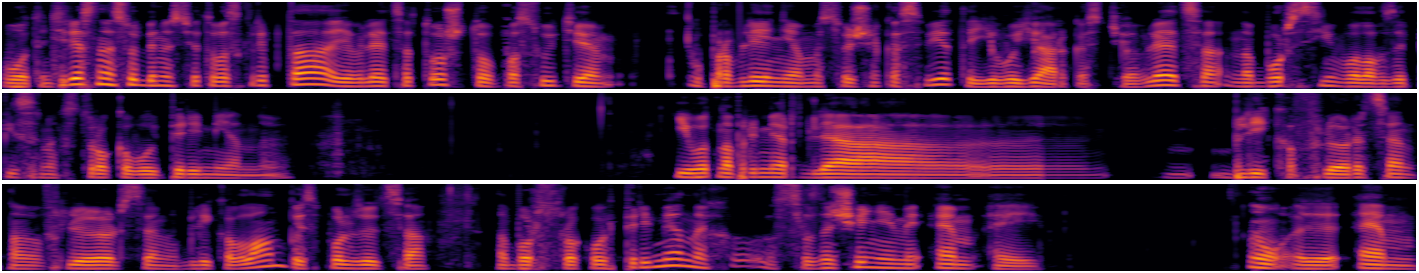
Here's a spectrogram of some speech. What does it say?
Вот. Интересной особенностью этого скрипта является то, что, по сути, управлением источника света, его яркостью, является набор символов, записанных в строковую переменную. И вот, например, для э, бликов флуоресцентного флуоресцентных бликов лампы используется набор строковых переменных со значениями MA. Ну, э, M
